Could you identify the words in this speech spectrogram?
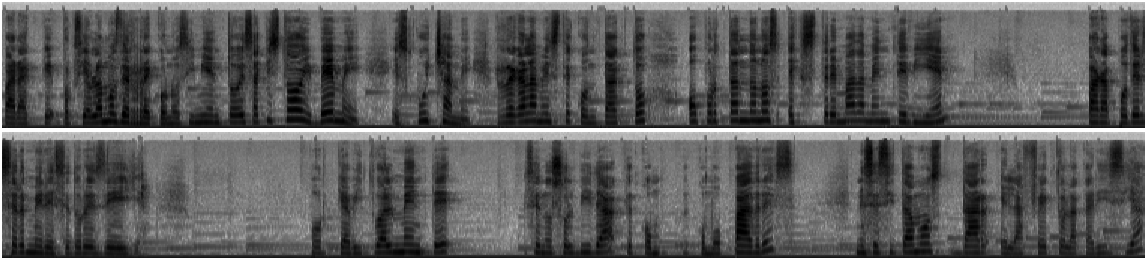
para que, porque si hablamos de reconocimiento, es aquí estoy, veme, escúchame, regálame este contacto, o portándonos extremadamente bien para poder ser merecedores de ella porque habitualmente se nos olvida que como, padres necesitamos dar el afecto, la caricia,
